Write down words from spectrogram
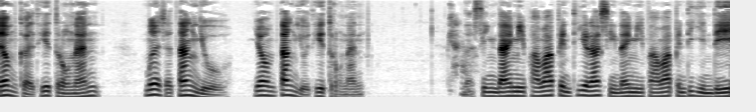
ย่อมเกิดที่ตรงนั้น เมื่อจะตั้งอยู่ย่อมตั้งอยู่ที่ตรงนั้นสิ่งใดมีภาวะเป็นที่รักสิ่งใดมีภาวะเป็นที่ยินดี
